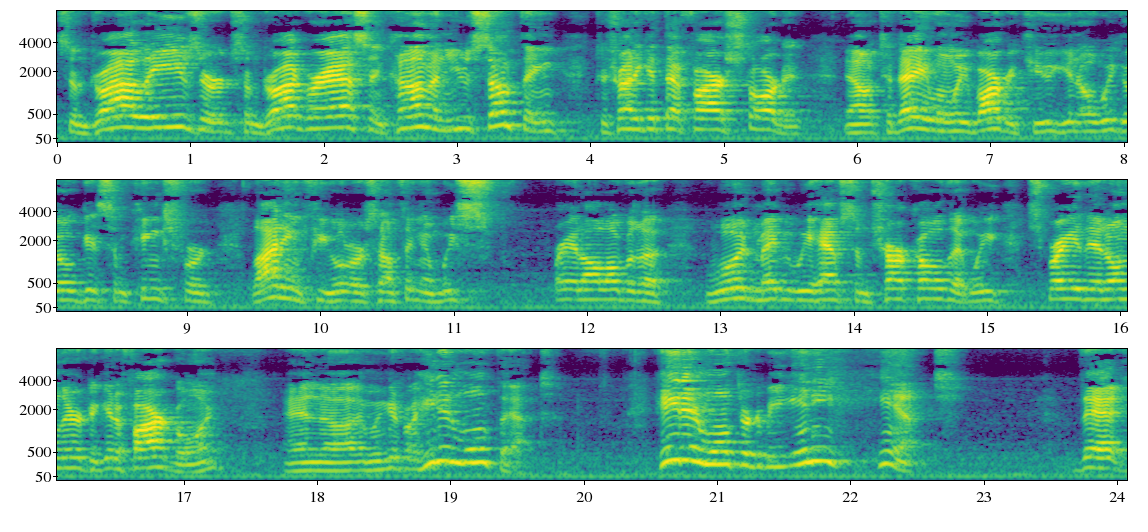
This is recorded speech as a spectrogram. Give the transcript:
some dry leaves or some dry grass and come and use something to try to get that fire started. Now, today when we barbecue, you know, we go get some Kingsford lighting fuel or something and we spray it all over the wood. Maybe we have some charcoal that we spray that on there to get a fire going. And, uh, and we get, he didn't want that. He didn't want there to be any hint that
